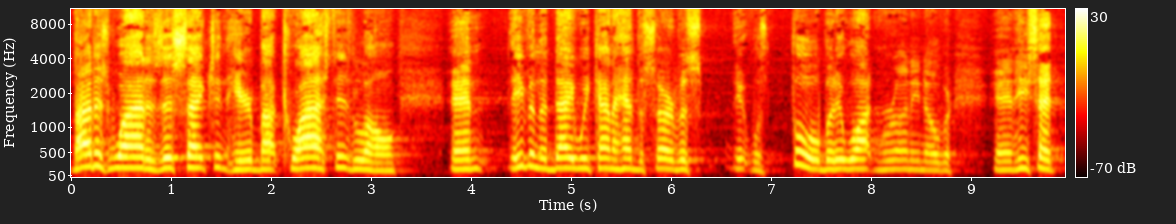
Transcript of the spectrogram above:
about as wide as this section here, about twice as long. And even the day we kind of had the service, it was full, but it wasn't running over. And he said,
